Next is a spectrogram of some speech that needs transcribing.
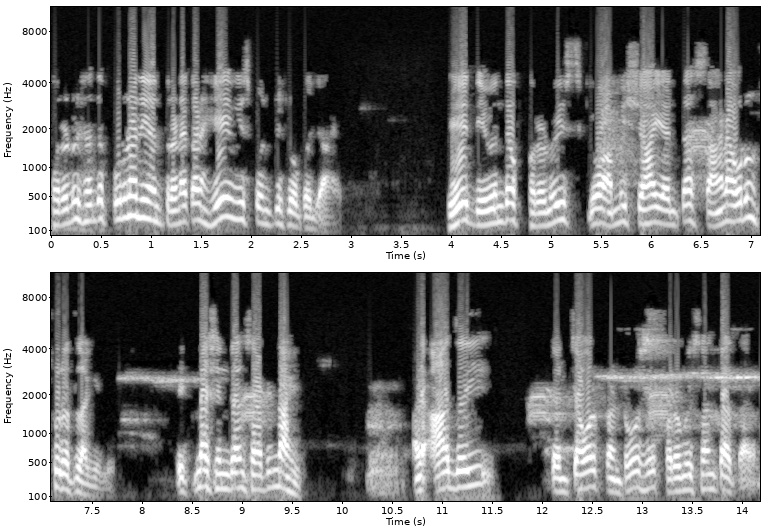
फडणवीस यांचं पूर्ण नियंत्रण आहे कारण हे वीस पंचवीस लोक जे आहेत हे देवेंद्र फडणवीस किंवा अमित शहा यांच्या सांगण्यावरून सुरतला गेले. एकनाथ शिंदेसाठी नाही. आणि आजही त्यांच्यावर कंट्रोल हे फडणवीसांचाच आहे.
